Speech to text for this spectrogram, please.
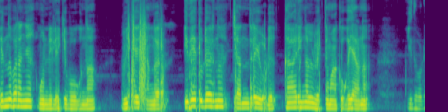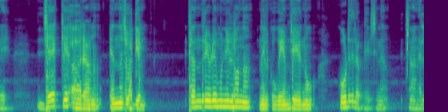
എന്ന് പറഞ്ഞ് മുന്നിലേക്ക് പോകുന്ന വിജയ് ശങ്കർ ഇതേ തുടർന്ന് ചന്ദ്രയോട് കാര്യങ്ങൾ വ്യക്തമാക്കുകയാണ്. ഇതോടെ ജെ കെ ആരാണ് എന്ന ചോദ്യം ചന്ദ്രയുടെ മുന്നിൽ വന്ന് നിൽക്കുകയും ചെയ്യുന്നു. കൂടുതൽ അപ്ഡേറ്റ്സിന് ചാനൽ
